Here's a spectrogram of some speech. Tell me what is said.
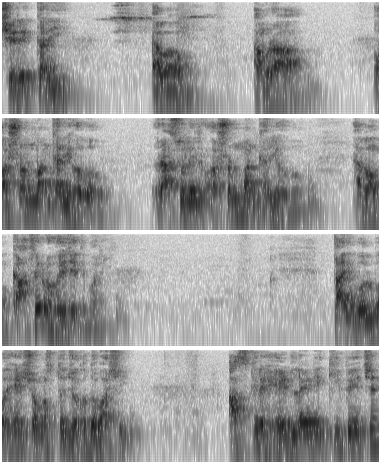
সেরেককারী এবং আমরা অসম্মানকারী হব, রাসুলের অসম্মানকারী হব এবং কাফেরও হয়ে যেতে পারি। তাই বলব, হে সমস্ত জগতবাসী আজকের হেডলাইনে কি পেয়েছেন?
